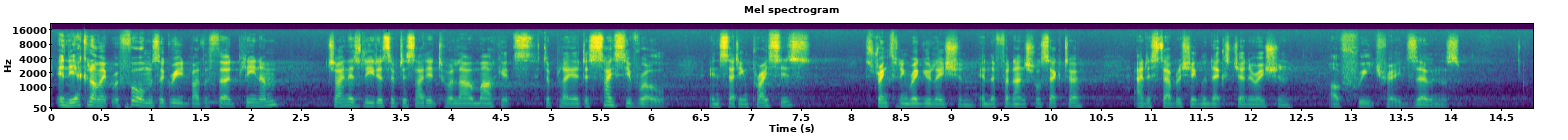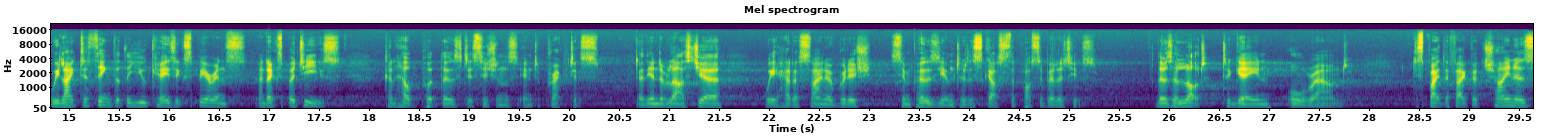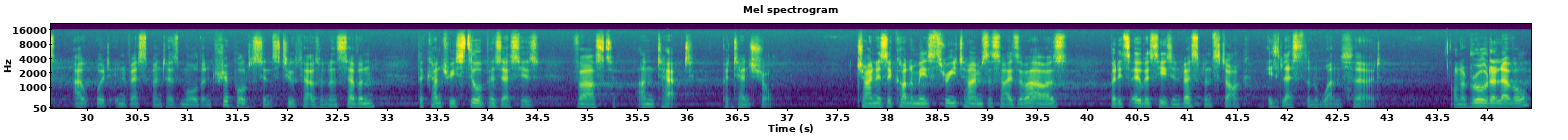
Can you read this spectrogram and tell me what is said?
In the economic reforms agreed by the third plenum, China's leaders have decided to allow markets to play a decisive role in setting prices, strengthening regulation in the financial sector, and establishing the next generation of free trade zones. We like to think that the UK's experience and expertise can help put those decisions into practice. At the end of last year, we had a Sino-British symposium to discuss the possibilities. There's a lot to gain all round. Despite the fact that China's outward investment has more than tripled since 2007, the country still possesses vast untapped potential. China's economy is three times the size of ours, but its overseas investment stock is less than one third. On a broader level,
